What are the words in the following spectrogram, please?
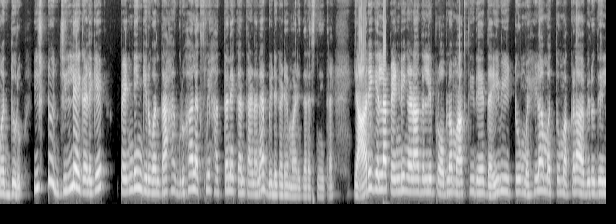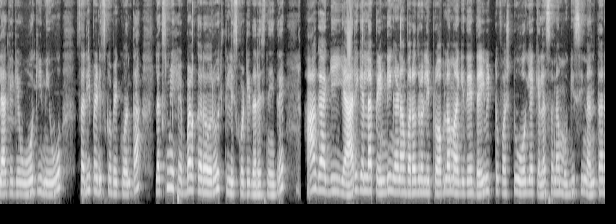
ಮದ್ದೂರು. ಇಷ್ಟು ಜಿಲ್ಲೆಗಳಿಗೆ ಪೆಂಡಿಂಗ್ ಇರುವಂತಹ ಗೃಹಲಕ್ಷ್ಮಿ ಹತ್ತನೇ ಕಂತಣನ ಬಿಡುಗಡೆ ಮಾಡಿದ್ದಾರೆ ಸ್ನೇಹಿತರೆ. ಯಾರಿಗೆಲ್ಲ ಪೆಂಡಿಂಗ್ ಹಣದಲ್ಲಿ ಪ್ರಾಬ್ಲಮ್ ಆಗ್ತಿದೆ, ದಯವಿಟ್ಟು ಮಹಿಳಾ ಮತ್ತು ಮಕ್ಕಳ ಅಭಿವೃದ್ಧಿ ಇಲಾಖೆಗೆ ಹೋಗಿ ನೀವು ಸರಿಪಡಿಸ್ಕೋಬೇಕು ಅಂತ ಲಕ್ಷ್ಮಿ ಹೆಬ್ಬಾಳ್ಕರ್ ಅವರು ತಿಳಿಸ್ಕೊಟ್ಟಿದ್ದಾರೆ ಸ್ನೇಹಿತರೆ. ಹಾಗಾಗಿ ಯಾರಿಗೆಲ್ಲ ಪೆಂಡಿಂಗ್ ಹಣ ಬರೋದ್ರಲ್ಲಿ ಪ್ರಾಬ್ಲಮ್ ಆಗಿದೆ, ದಯವಿಟ್ಟು ಫಸ್ಟು ಹೋಗಿ ಆ ಕೆಲಸನ ಮುಗಿಸಿ ನಂತರ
